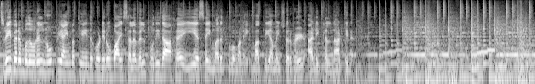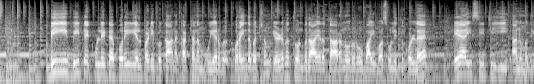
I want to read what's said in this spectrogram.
ஸ்ரீபெரும்புதூரில் நூற்றி ஐம்பத்தி ஐந்து கோடி ரூபாய் செலவில் புதிதாக இஎஸ்ஐ மருத்துவமனை. மத்திய அமைச்சர்கள் அடிக்கல் நாட்டினர். பிஇ பிடெக் உள்ளிட்ட பொறியியல் படிப்புக்கான கட்டணம் உயர்வு. குறைந்தபட்சம் எழுபத்தி ஒன்பதாயிரத்து அறுநூறு ரூபாய் வசூலித்துக் கொள்ள ஏஐசிடிஇ அனுமதி.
